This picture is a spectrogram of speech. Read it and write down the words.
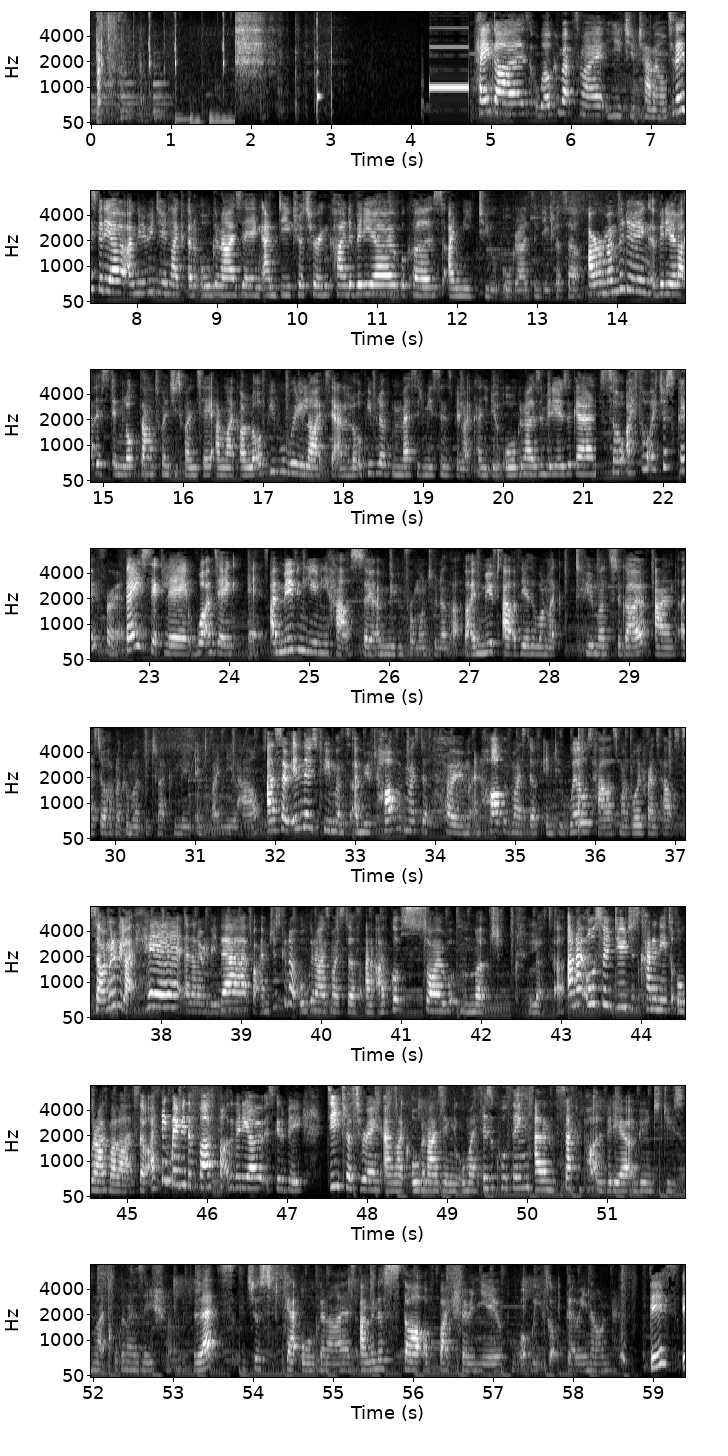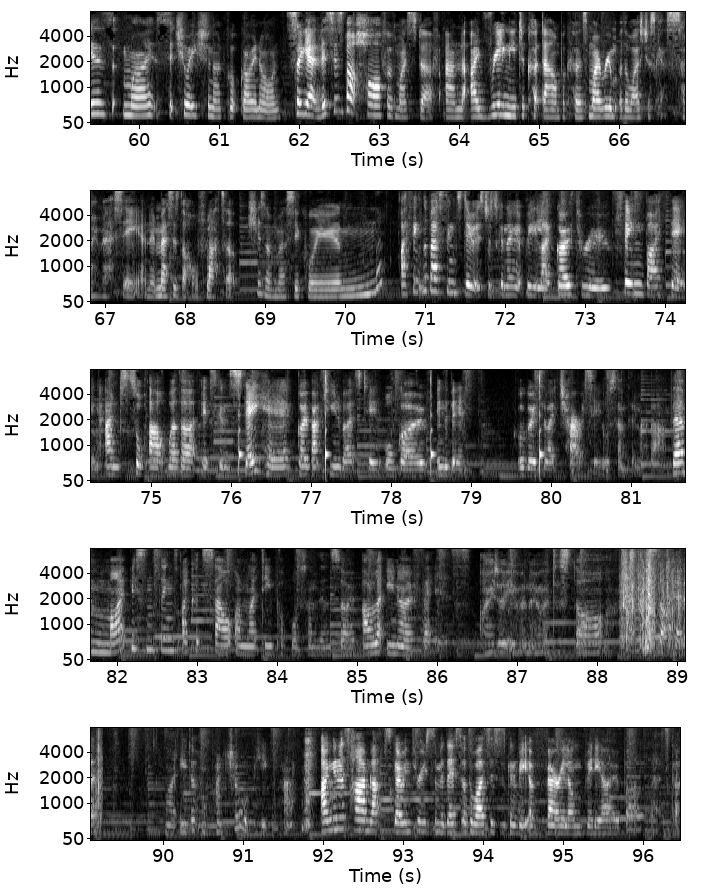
Hey guys, welcome back to my YouTube channel. Today's video, I'm going to be doing like an organising and decluttering kind of video because I need to organise and declutter. I remember doing a video like this in lockdown 2020 and like a lot of people really liked it and a lot of people have messaged me since being like, can you do organising videos again? So I thought I'd just go for it. Basically, what I'm doing is, I'm moving uni house, so I'm moving from one to another. But I moved out of the other one like two months ago and I still have like a month until I can move into my new house. And so in those few months, I moved half of my stuff home and half of my stuff into Will's house, my boyfriend's house. So I'm gonna be like here and then I'm gonna be there, but I'm just gonna organize my stuff and I've got so much clutter. And I also do just kind of need to organize my life. So I think maybe the first part of the video is gonna be decluttering and like organizing all my physical things. And then the second part of the video, I'm going to do some like organization. Let's just get organized. I'm gonna start off by showing you what we've got going on. This is my situation I've got going on. So yeah, this is about half of my stuff and I really need to cut down because my room otherwise just gets so messy and it messes the whole flat up. She's a messy queen. I think the best thing to do is just gonna be like go through thing by thing and sort out whether it's gonna stay here, go back to university or go in the bin or go to like charity or something like that. There might be some things I could sell on like Depop or something, so I'll let you know if there is. I don't even know where to start. Let's start here. Might need a whole bunch, we'll keep that. I'm gonna time lapse going through some of this, otherwise this is gonna be a very long video, but let's go.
